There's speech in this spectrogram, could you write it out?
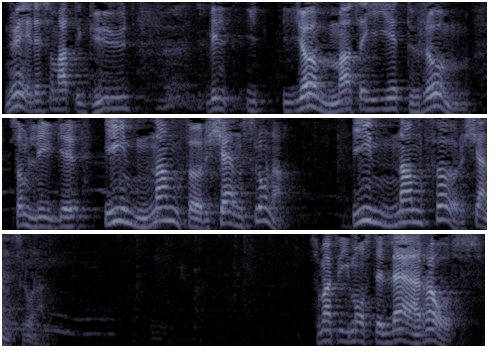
Nu är det som att Gud vill gömma sig i ett rum som ligger innanför känslorna. Innanför känslorna. Som att vi måste lära oss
